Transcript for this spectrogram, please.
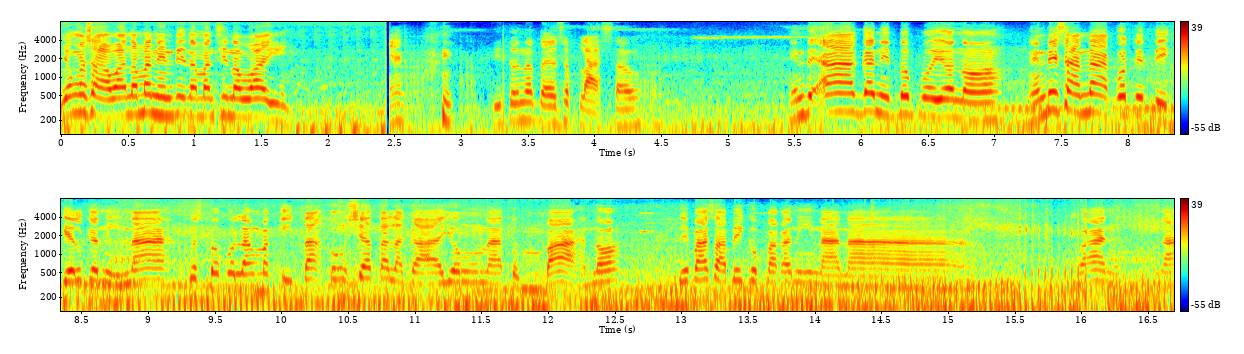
Yung asawa naman hindi naman sinaway. Yan. Dito na tayo sa plaza. oh. Hindi, ah, ganito po yun, oh. Hindi sana ako titigil kanina. Gusto ko lang makita kung siya talaga yung natumba, no? 'Di ba sabi ko pa kanina na kuan, na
